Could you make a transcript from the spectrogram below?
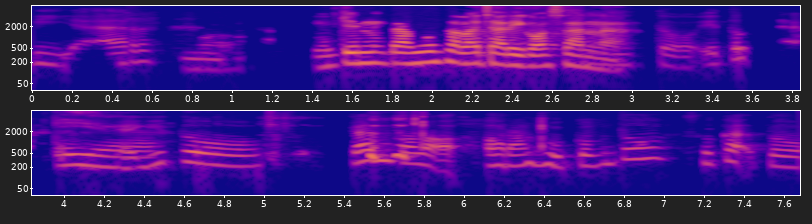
Biar Mungkin kamu salah cari kosan nah lah. itu itu Iya. kayak gitu. Kan kalau orang hukum tuh suka tuh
